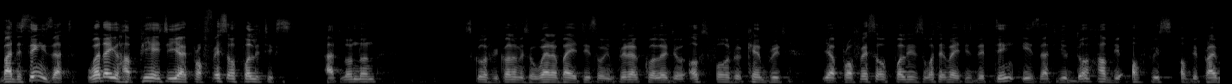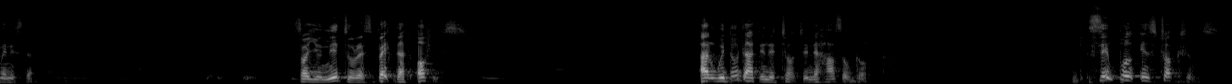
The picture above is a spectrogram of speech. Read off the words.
But the thing is that whether you have PhD or a professor of politics at London School of Economics or wherever it is, or Imperial College or Oxford or Cambridge, you're a professor of politics, whatever it is, the thing is that you don't have the office of the prime minister. So you need to respect that office. And we do that in the church, in the house of God. Simple instructions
